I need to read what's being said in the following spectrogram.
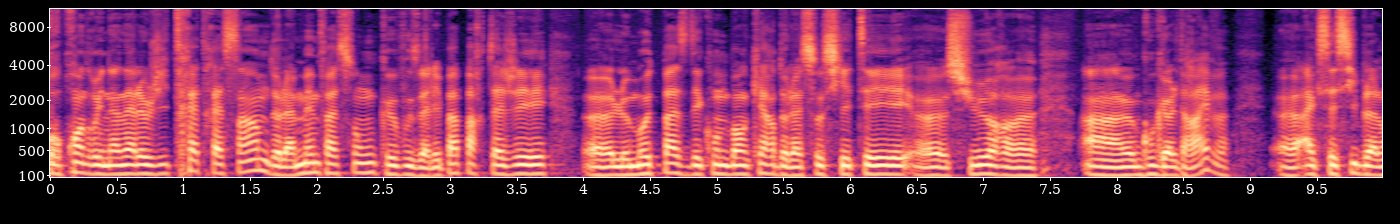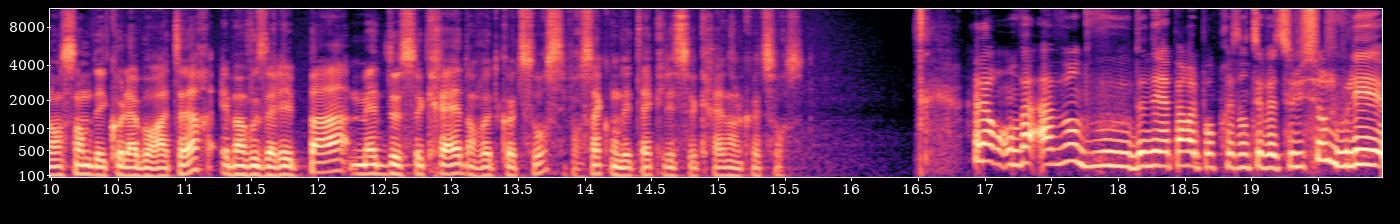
pour prendre une analogie très très simple, de la même façon que vous n'allez pas partager euh, le mot de passe des comptes bancaires de la société euh, sur euh, un Google Drive accessible à l'ensemble des collaborateurs, et eh ben vous n'allez pas mettre de secret dans votre code source. C'est pour ça qu'on détecte les secrets dans le code source. Alors, on va, avant de vous donner la parole pour présenter votre solution, je voulais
